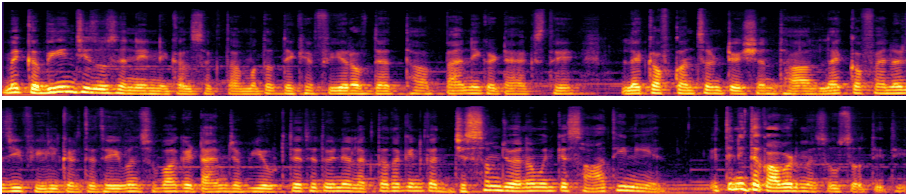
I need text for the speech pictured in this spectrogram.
میں کبھی ان چیزوں سے نہیں نکل سکتا۔ مطلب دیکھیں فیئر آف ڈیتھ تھا پینک اٹیکس تھے لیک آف کنسنٹریشن تھا لیک آف انرجی فیل کرتے تھے۔ ایون صبح کے ٹائم جب یہ اٹھتے تھے تو انہیں لگتا تھا کہ ان کا جسم جو ہے نا، وہ ان کے ساتھ ہی نہیں ہے۔ اتنی تھکاوٹ محسوس ہوتی تھی۔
